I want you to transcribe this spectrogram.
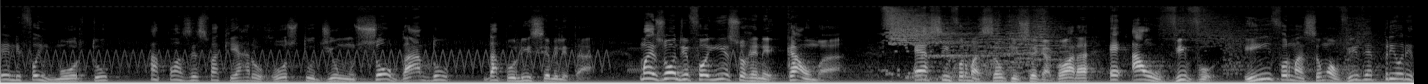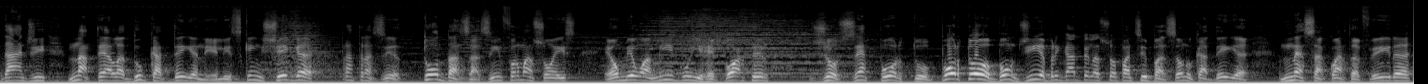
Ele foi morto após esfaquear o rosto de um soldado da Polícia Militar. Mas onde foi isso, Renê? Calma. Essa informação que chega agora é ao vivo. E informação ao vivo é prioridade na tela do Cadeia Neles. Quem chega para trazer todas as informações é o meu amigo e repórter José Porto. Porto, bom dia, obrigado pela sua participação no Cadeia nessa quarta-feira.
